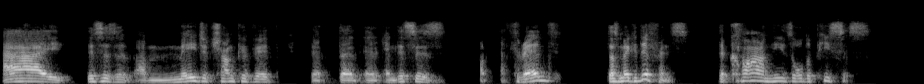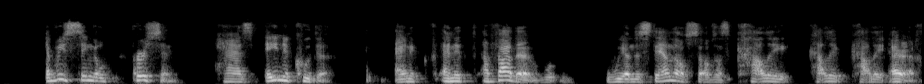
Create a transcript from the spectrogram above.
I this is a, a major chunk of it that that and this is a, a thread doesn't make a difference. The car needs all the pieces. Every single person has a nakuda, and and it avada. We understand ourselves as kali kali kali erech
